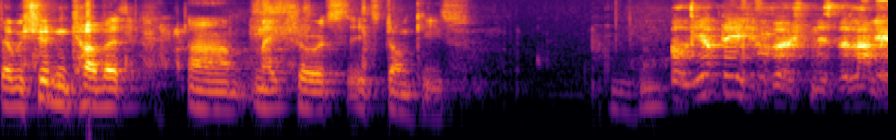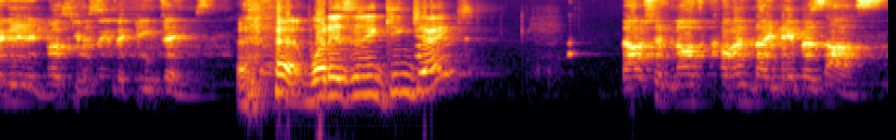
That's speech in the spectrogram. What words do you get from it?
that we shouldn't covet, um, make sure it's it's donkeys. Well, the updated version is the lamb. Clearly not using the King James. what is it in King James? Thou shalt not covet thy neighbor's ass.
